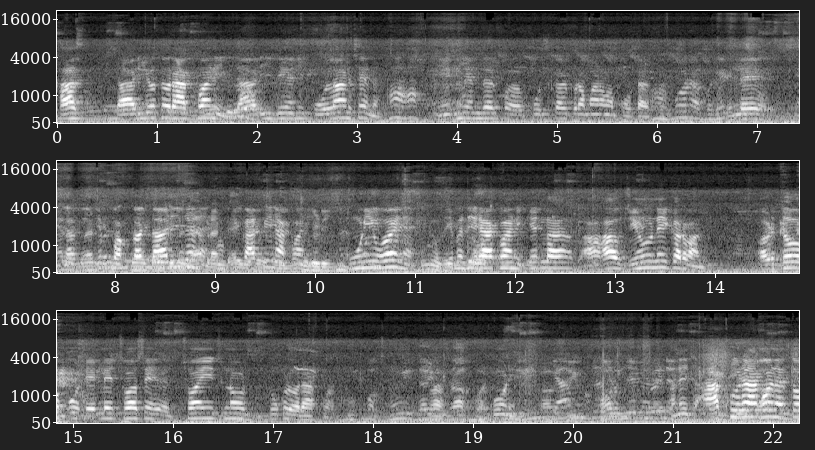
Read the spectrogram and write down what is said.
ખાસ દાળીઓ તો રાખવાની. દાળી જે એની પોલાણ છે ને, એની અંદર પુષ્કળ પ્રમાણમાં પોટા હોય. એટલે એના જે પક્કડ છે ને, એ કાપી નાખવાની. પૂણી હોય ને, એ બધી રાખવાની. કેટલા હાવ ઝીણું નહીં કરવાનું. અડધો ફૂટ એટલે છ છ ઇંચનો ટુકડો રાખવાનો. આખું રાખો ને તો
